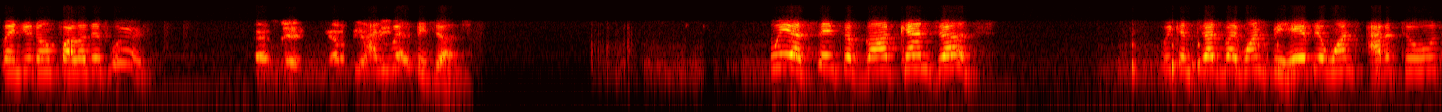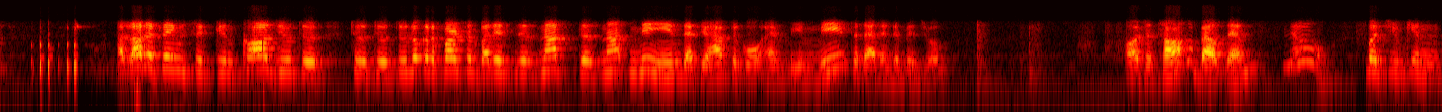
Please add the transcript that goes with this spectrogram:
when you don't follow this word, That's it. You gotta be and obedient. will be judged. We as saints of God can judge. We can judge by one's behavior, one's attitude. A lot of things that can cause you to, to, to, to look at a person, but it does not does not mean that you have to go and be mean to that individual or to talk about them. No. But you can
